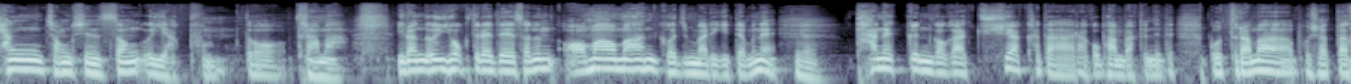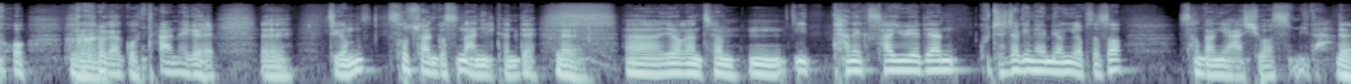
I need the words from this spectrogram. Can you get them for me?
향정신성 의약품 또 드라마 이런 의혹들에 대해서는 어마어마한 거짓말이기 때문에 네. 탄핵 근거가 취약하다라고 반박했는데 뭐 드라마 보셨다고 네. 그걸 갖고 탄핵을 에, 지금 소추한 것은 아닐 텐데 네. 아, 여간 참 음, 이 탄핵 사유에 대한 구체적인 해명이 없어서 상당히 아쉬웠습니다. 네.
